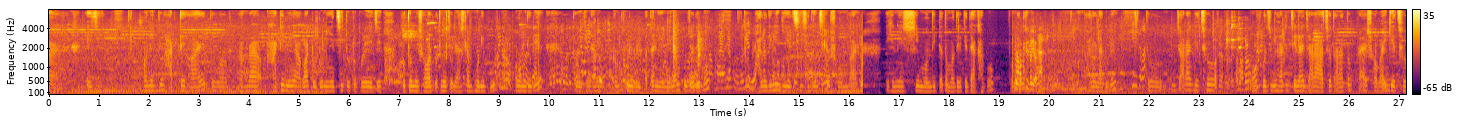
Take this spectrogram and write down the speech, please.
আর এই যে অনেক দূর হাঁটতে হয়। তো আমরা হাঁটি নিয়ে আবার টোটো নিয়েছি। টোটো করে এই যে প্রথমে, সবার প্রথমে চলে আসলাম হরিপুর মন্দিরে। তো এখানে আমি ফুল বেলপাতা নিয়ে নিলাম, পুজো দেবো। ভালো দিনই গিয়েছি, সেদিন ছিল সোমবার। এখানে শিব মন্দিরটা তোমাদেরকে দেখাবো। তোমরা খুব ভালো লাগবে। তো যারা গেছো কোচবিহার জেলায় যারা আছো, তারা তো প্রায় সবাই গেছো।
